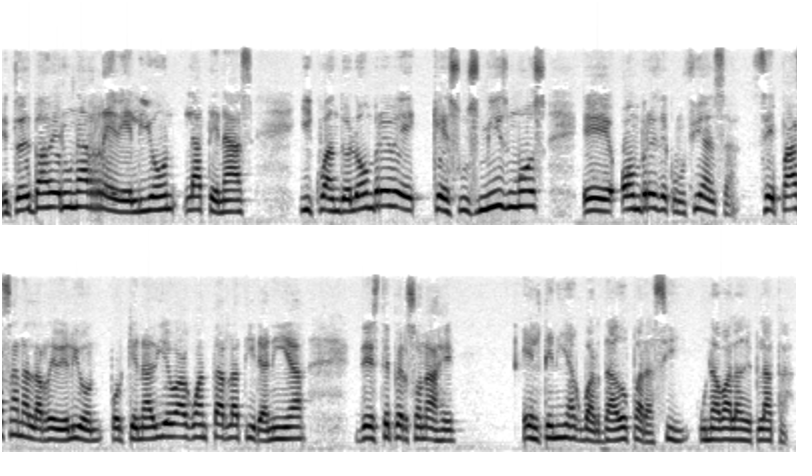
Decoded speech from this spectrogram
Entonces va a haber una rebelión la tenaz, y cuando el hombre ve que sus mismos eh, hombres de confianza se pasan a la rebelión, porque nadie va a aguantar la tiranía de este personaje, él tenía guardado para sí una bala de plata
